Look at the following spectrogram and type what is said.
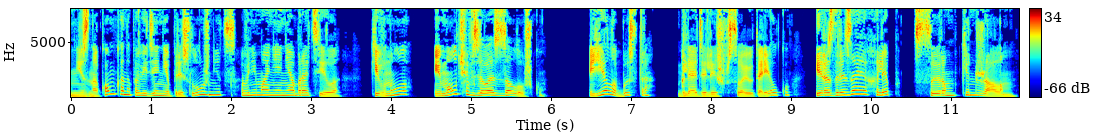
Незнакомка на поведение прислужниц внимания не обратила, кивнула и молча взялась за ложку. Ела быстро, глядя лишь в свою тарелку и разрезая хлеб с сыром кинжалом.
